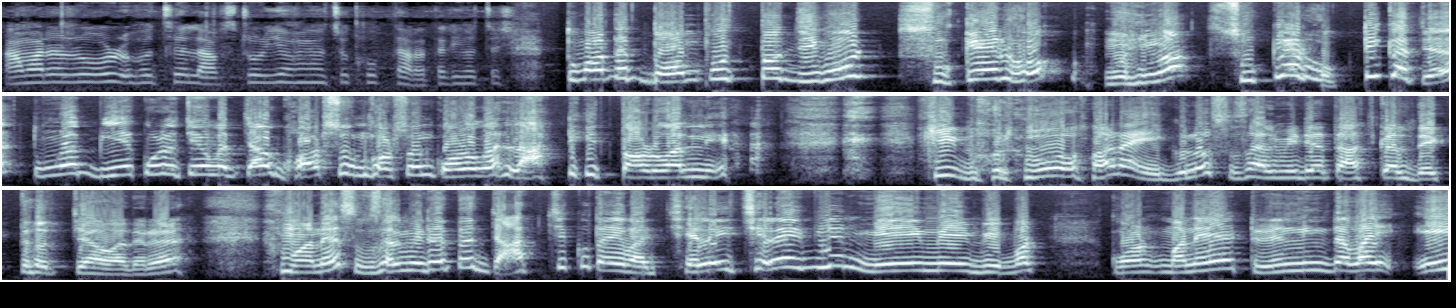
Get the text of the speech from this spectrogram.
আমার আর ওর হচ্ছে লাভ স্টোরি আমি হচ্ছে খুব তাড়াতাড়ি হচ্ছে তোমাদের দম্পত্য জীবন সুখের হোক, মহিমা, সুখের হোক, ঠিক আছে? তোমরা বিয়ে করেছ, এবার যাও ঘর্ষণ ঘর্ষণ করো বা লাঠি, তরোয়াল নিয়ে। কি বলব মানে এগুলো সোশ্যাল মিডিয়াতে আজকাল দেখতে হচ্ছে আমাদের হ্যাঁ? মানে সোশ্যাল মিডিয়াতে যাচ্ছে কোথায়? ভাই ছেলেই ছেলেই বিয়ে, মেয়ে মেয়ে বিয়ে বাট মানে ট্রেন্ডিংটা ভাই এই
